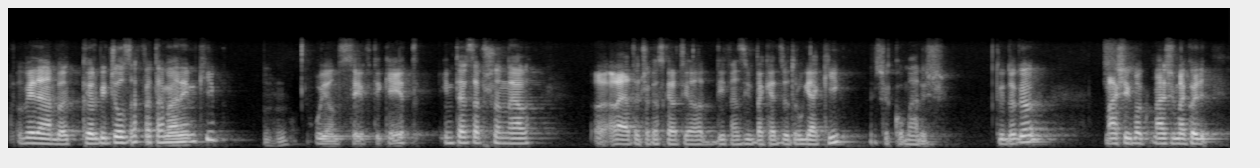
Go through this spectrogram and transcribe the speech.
A védelemből Kirby Joseph-et emelném ki, uh-huh. újon safety két interceptionnel. Lehet, hogy csak azt kellett, hogy a defensív bekedzőt rúgják ki, és akkor már is tüdögöl. Másik, másik meg, hogy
